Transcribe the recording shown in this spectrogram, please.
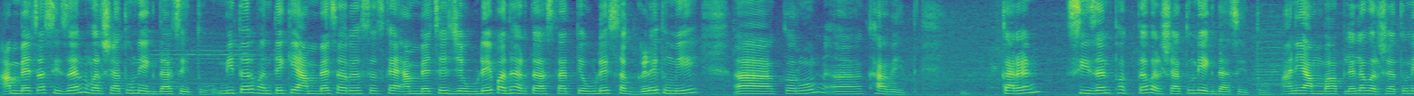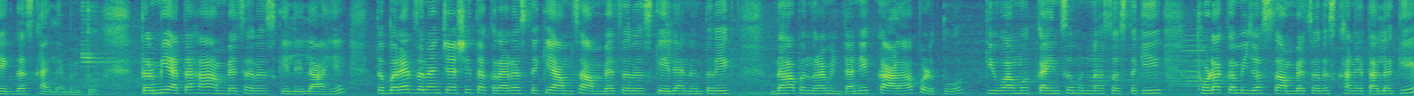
आंब्याचा सीझन वर्षातून एकदाच येतो. मी तर म्हणते की आंब्याचा रसच काय आंब्याचे जेवढे पदार्थ असतात तेवढे सगळे तुम्ही करून खावेत. कारण सीझन फक्त वर्षातून एकदाच येतो आणि आंबा आपल्याला वर्षातून एकदाच खायला मिळतो. तर मी आता हा आंब्याचा रस केलेला आहे. तर बऱ्याच जणांची अशी तक्रार असते की आमचा आंब्याचा रस केल्यानंतर एक दहा पंधरा मिनटाने काळा पडतो किंवा मग काहींचं म्हणणं असं असतं की थोडा कमी जास्त आंब्याचा रस खाण्यात आला की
